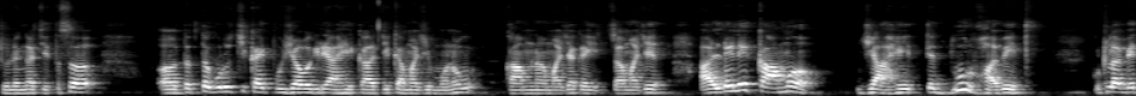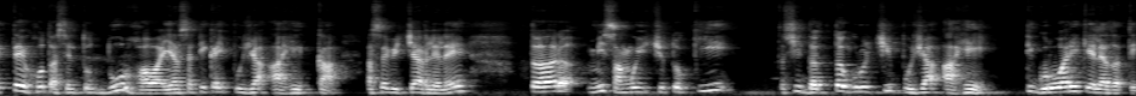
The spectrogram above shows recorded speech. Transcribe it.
शिवलिंगाची तसं दत्तगुरूची काही पूजा वगैरे आहे का? जे का माझी मनोकामना माझ्या काही इच्छा माझे आळलेले कामं जे आहेत ते दूर व्हावेत. कुठला व्यत्यय होत असेल तो दूर व्हावा यासाठी काही पूजा आहे का? असं विचारलेलं आहे. तर मी सांगू इच्छितो की तशी दत्तगुरूची पूजा आहे. ती गुरुवारी केल्या जाते.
